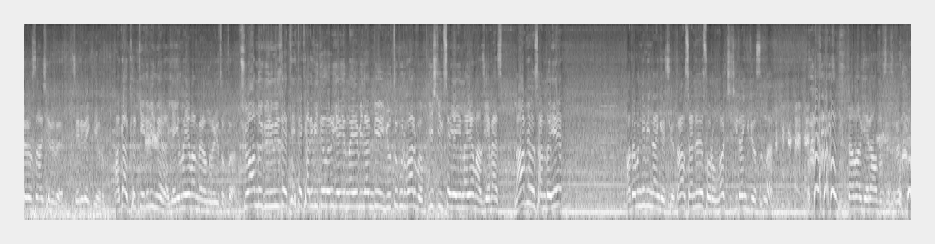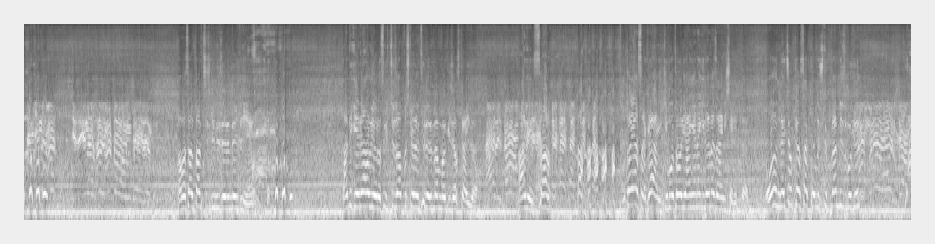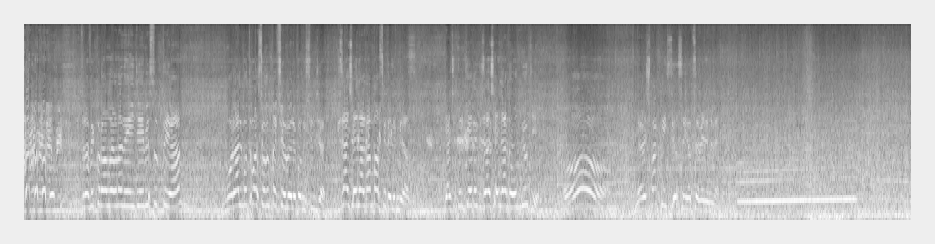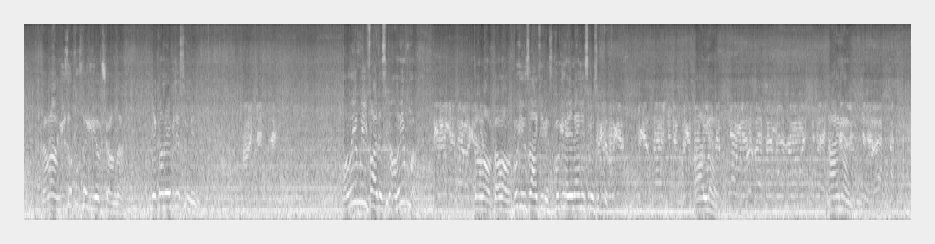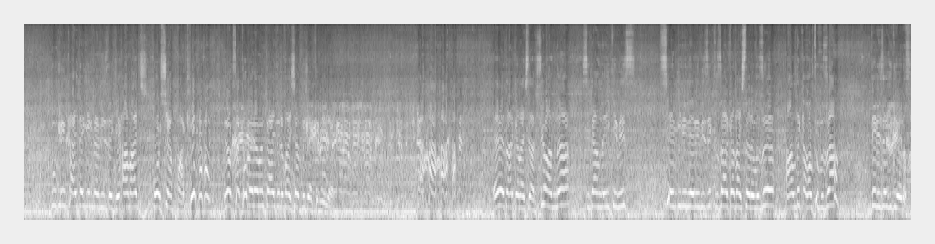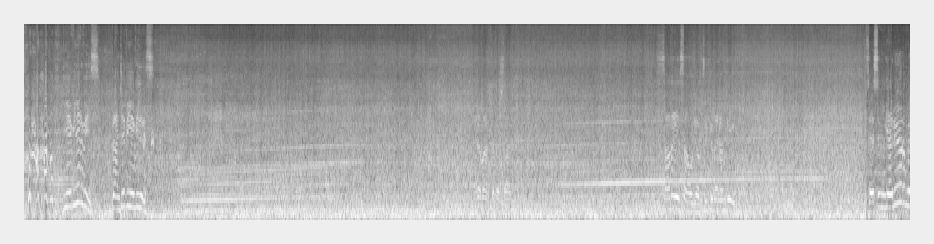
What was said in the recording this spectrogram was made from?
Geçiyorum sağ şeride. Seni bekliyorum. Aga 47 bin lira. Yayınlayamam ben onları YouTube'da. Şu anda günümüzde tek teker videoları yayınlayabilen bir YouTuber var mı? Hiç kimse yayınlayamaz, yemez. Ne yapıyorsun sen dayı? Adamın dibinden geçiyor. Tamam sende de sorun var. Çizgiden gidiyorsun da. tamam geri aldım sesimi. Çizgin öbür, çizgin öbür öbür tarafındaydım. Ama sen tam çizginin üzerindeydin ya. Hadi geri alıyoruz. 360 görüntülerinden bakacağız kayda. Hadi tamam. Hadi sar. Bu da yasak ha. İki motor yan yana gidemez aynı şeritte. Oğlum ne çok yasak konuştuk lan biz bugün. Trafik kurallarına değineceğimiz tuttu ya. Moral motivasyonum kaçıyor böyle konuşunca. Güzel şeylerden bahsedelim biraz. Gerçi Türkiye'de güzel şeyler de olmuyor ki. Oo. Yarışmak mı istiyorsun yoksa benimle? Tamam 130'da gidiyorum şu anda. Yakalayabilirsin beni. Alayım mı ifadesini alayım mı? Tamam tamam. Bugün sakiniz. Bugün eğlencesine çıktık. Aynen. Aynen. Bugün kayda girmemizdeki amaç boş yapmak. Yoksa kameramın kaydını başlatmayacaktım yine. Evet arkadaşlar şu anda Sinan'la ikimiz sevgililerimizi, kız arkadaşlarımızı aldık altımıza denize gidiyoruz. Diyebilir miyiz? Bence diyebiliriz. Merhaba arkadaşlar. Sana el sallıyorum çünkü ben öndeyim. Sesim geliyor mu?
